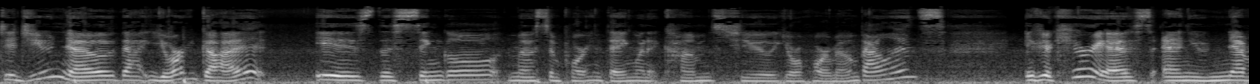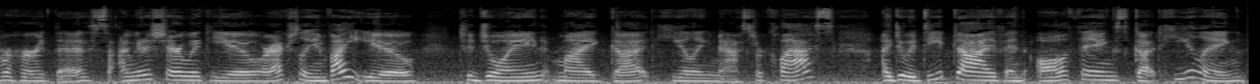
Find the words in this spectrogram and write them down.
Did you know that your gut is the single most important thing when it comes to your hormone balance? If you're curious and you've never heard this, I'm going to share with you, or actually invite you, to join my gut healing masterclass. I do a deep dive in all things gut healing,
